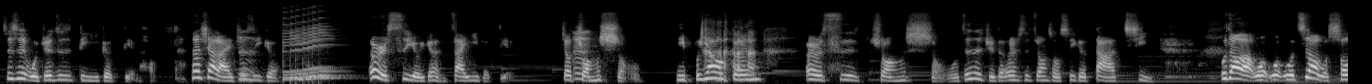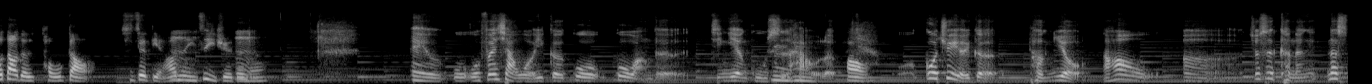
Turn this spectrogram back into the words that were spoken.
这是我觉得这是第一个点哈。那下来就是一个。二四有一个很在意的点，叫装熟。你不要跟 二四装熟，我真的觉得二四装熟是一个大忌。不知道啊，我我我知道我收到的投稿是这点，然后你自己觉得呢？哎，我我分享我一个过过往的经验故事好了。哦，我过去有一个朋友，然后呃。就是可能那是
